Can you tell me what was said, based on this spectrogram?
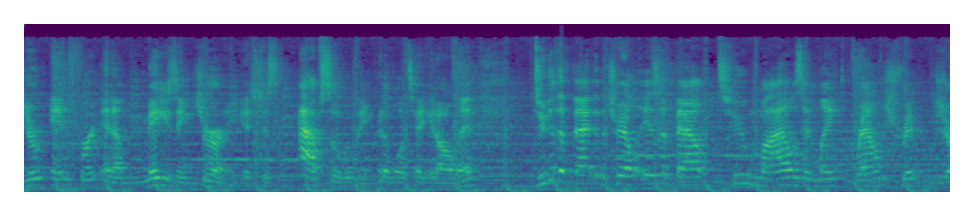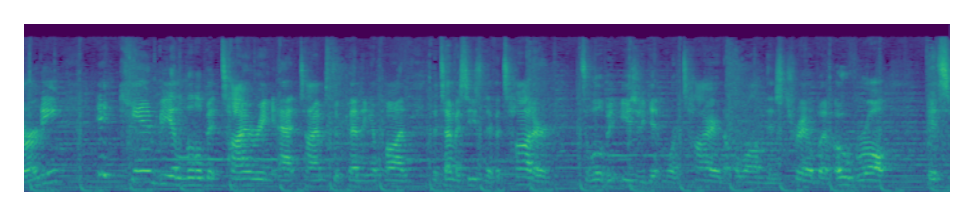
you're in for an amazing journey. It's just absolutely incredible to take it all in. Due to the fact that the trail is about two miles in length round trip journey, it can be a little bit tiring at times depending upon the time of season. If it's hotter, it's a little bit easier to get more tired along this trail, but overall, it's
